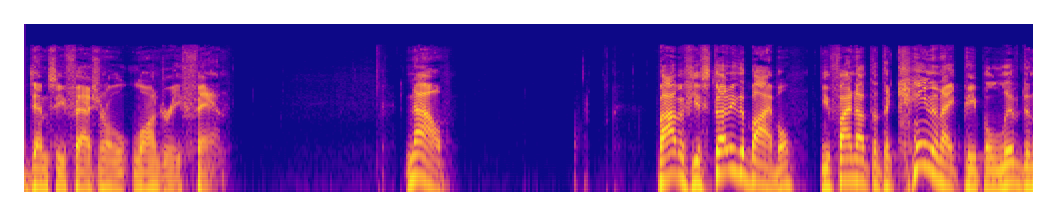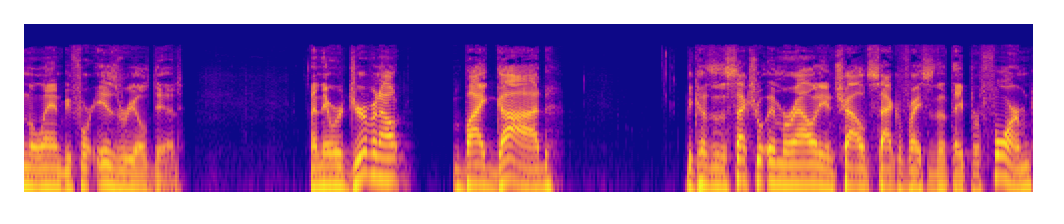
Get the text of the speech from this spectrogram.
Dempsey Fashionable Laundry fan. Now, Bob, if you study the Bible, you find out that the Canaanite people lived in the land before Israel did, and they were driven out by God because of the sexual immorality and child sacrifices that they performed.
